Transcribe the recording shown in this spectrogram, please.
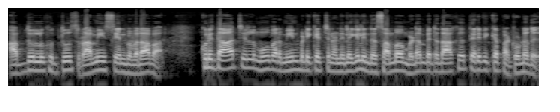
அப்துல் ஹுத்தூஸ் ரமீஸ் என்பவராவார். குறித்த ஆற்றில் மூவர் மீன்பிடிக்கச் சென்ற நிலையில் இந்த சம்பவம் இடம்பெற்றதாக தெரிவிக்கப்பட்டுள்ளது.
